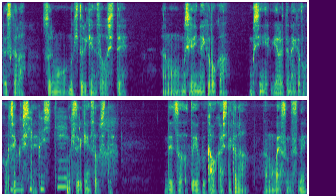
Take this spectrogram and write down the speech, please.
ですからそれも抜き取り検査をしてあの虫がいないかどうか虫にやられてないかどうかをチェックして抜き取り検査をしてでずっとよく乾かしてからあの燃やすんですね。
